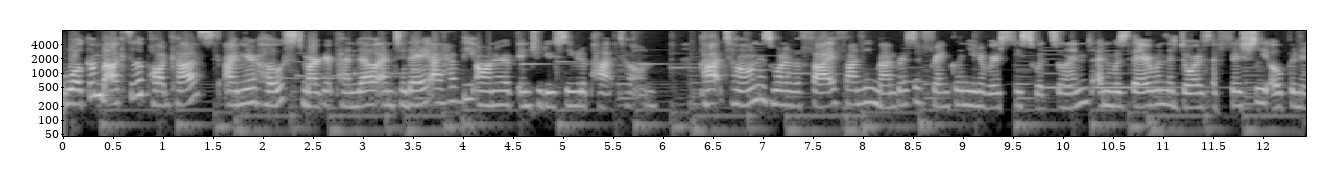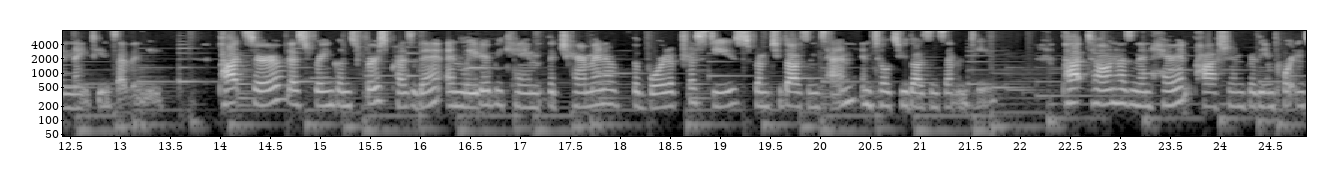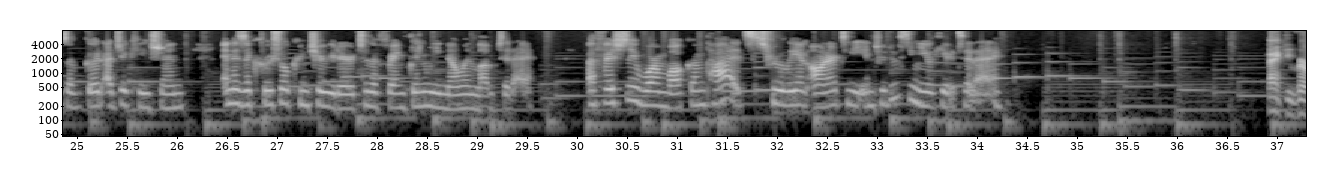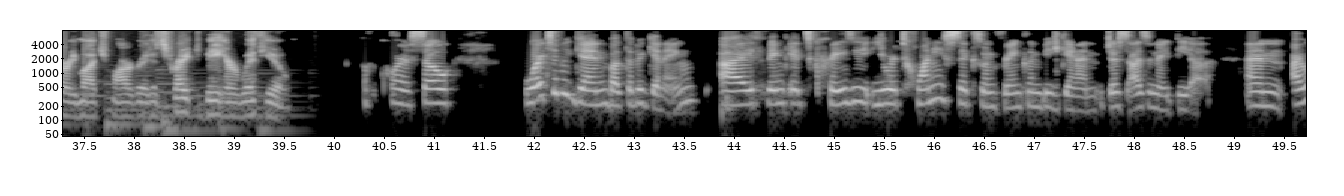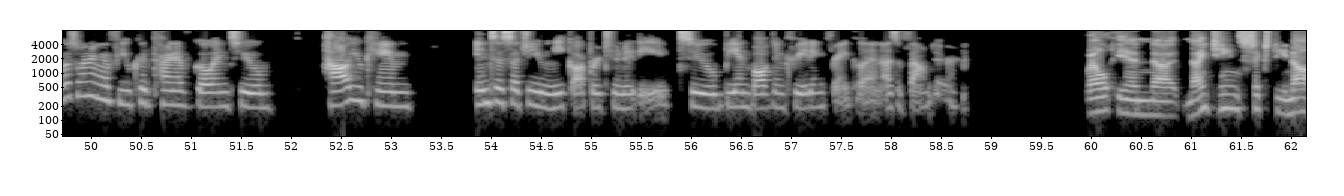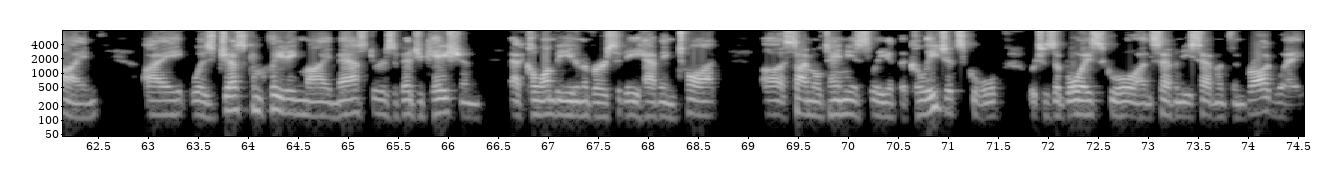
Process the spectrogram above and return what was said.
Welcome back to the podcast. I'm your host, Margaret Pendell, and today I have the honor of introducing you to Pat Tone. Pat Tone is one of the five founding members of Franklin University, Switzerland, and was there when the doors officially opened in 1970. Pat served as Franklin's first president and later became the chairman of the board of trustees from 2010 until 2017. Pat Tone has an inherent passion for the importance of good education and is a crucial contributor to the Franklin we know and love today. Officially warm welcome, Pat. It's truly an honor to be introducing you here today. Thank you very much, Margaret. It's great to be here with you. Of course. So, where to begin but the beginning? I think it's crazy. You were 26 when Franklin began, just as an idea. And I was wondering if you could kind of go into how you came into such a unique opportunity to be involved in creating Franklin as a founder. Well, in uh, 1969, I was just completing my Master's of Education at Columbia University, having taught uh, simultaneously at the Collegiate School, which is a boys' school on 77th and Broadway.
